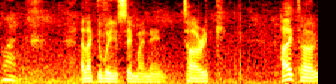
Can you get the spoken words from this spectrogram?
What? I like the way you say my name. Tariq. Hi, Tariq.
